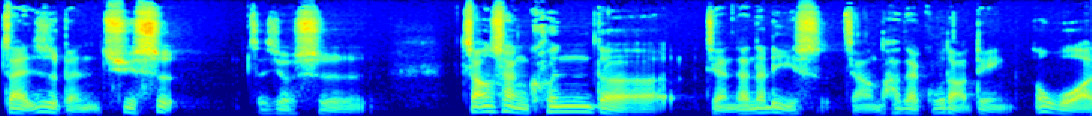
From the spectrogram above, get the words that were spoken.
在日本去世，这就是张善坤的简单的历史，讲他在孤岛电影。我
